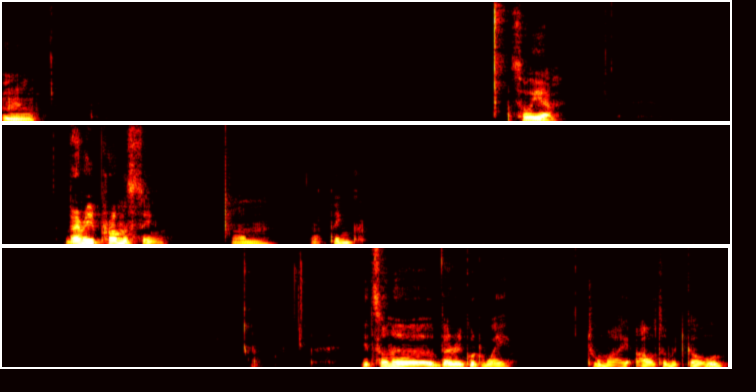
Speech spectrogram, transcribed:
Mm. So yeah, very promising. Um, I think. It's on a very good way to my ultimate goal.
